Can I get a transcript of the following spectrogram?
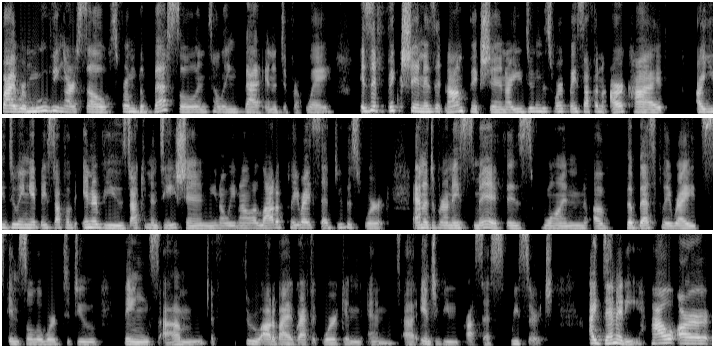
by removing ourselves from the vessel and telling that in a different way? Is it fiction? Is it nonfiction? Are you doing this work based off an archive? Are you doing it based off of interviews, documentation? You know, we know a lot of playwrights that do this work. Anna Deavere Smith is one of the best playwrights in solo work to do things um, through autobiographic work and, and uh, interview process research. Identity, how are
